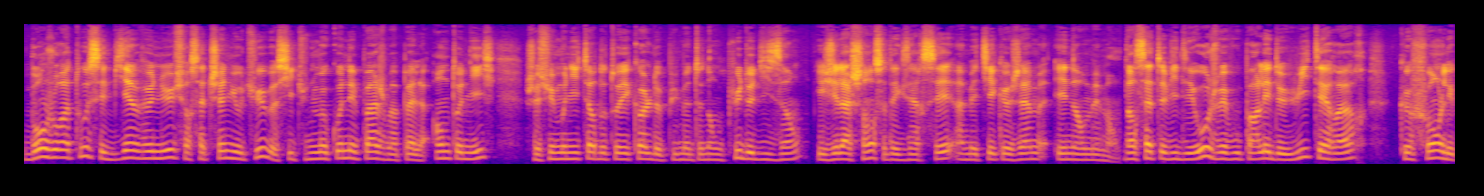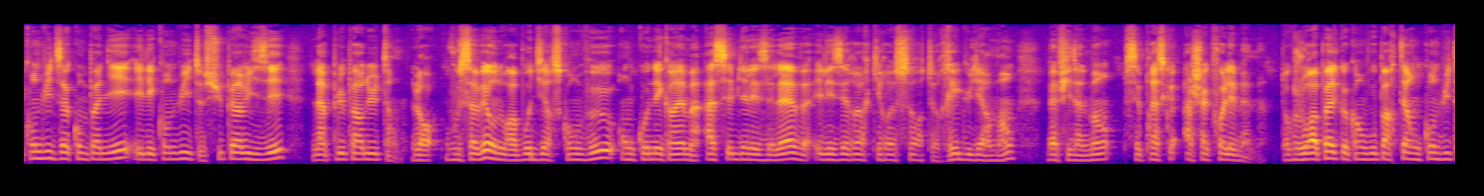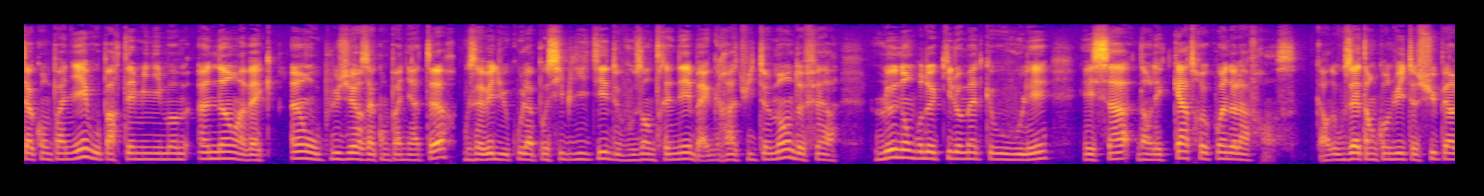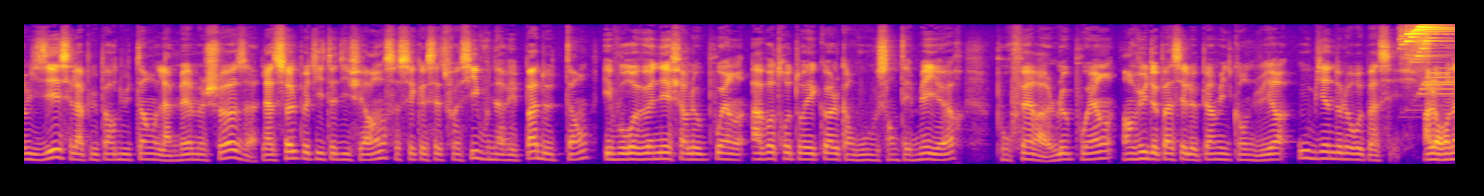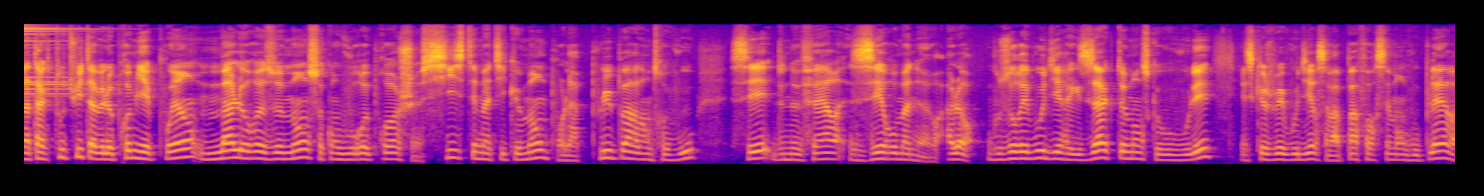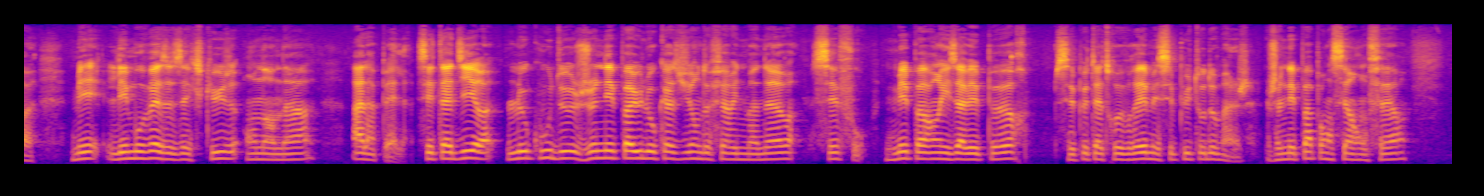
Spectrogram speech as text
Bonjour à tous et bienvenue sur cette chaîne YouTube. Si tu ne me connais pas, je m'appelle Anthony. Je suis moniteur d'auto-école depuis maintenant plus de 10 ans et j'ai la chance d'exercer un métier que j'aime énormément. Dans cette vidéo, je vais vous parler de 8 erreurs que font les conduites accompagnées et les conduites supervisées la plupart du temps. Alors vous savez, on aura beau dire ce qu'on veut, on connaît quand même assez bien les élèves et les erreurs qui ressortent régulièrement, ben finalement c'est presque à chaque fois les mêmes. Donc je vous rappelle que quand vous partez en conduite accompagnée, vous partez minimum un an avec un ou plusieurs accompagnateurs. Vous avez du coup la possibilité de vous entraîner ben, gratuitement, de faire le nombre de kilomètres que vous voulez et ça dans les quatre coins de la France. Quand vous êtes en conduite supervisée, c'est la plupart du temps la même chose. La seule petite différence, c'est que cette fois-ci, vous n'avez pas de temps et vous revenez faire le point à votre auto-école quand vous vous sentez meilleur pour faire le point en vue de passer le permis de conduire ou bien de le repasser. Alors on attaque tout de suite avec le premier point. Malheureusement, ce qu'on vous reproche systématiquement pour la plupart d'entre vous, c'est de ne faire zéro manœuvre. Alors vous aurez beau dire exactement ce que vous voulez, et ce que je vais vous dire ça va pas forcément vous plaire, mais les mauvaises excuses, on en a à l'appel. C'est-à-dire le coup de je n'ai pas eu l'occasion de faire une manœuvre, c'est faux. Mes parents ils avaient peur, c'est peut-être vrai, mais c'est plutôt dommage. Je n'ai pas pensé à en faire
